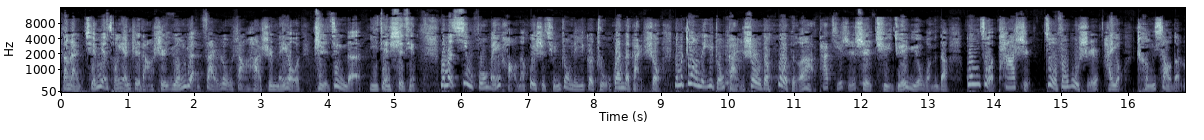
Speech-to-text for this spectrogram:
当然，全面从严治党是永远在路上哈，是没有止境的一件事情。那么，幸福美好呢，会是群众的一个主观的感受。那么，这样的一种感受的获得啊，它其实是取决于我们的工作踏实、作风务实，还有成效的落。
